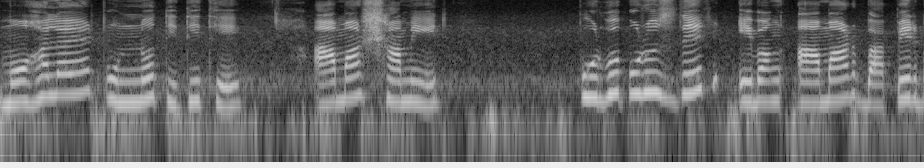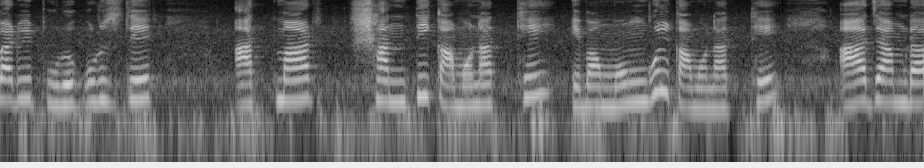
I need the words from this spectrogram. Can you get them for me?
মহালয়ার পুণ্যতিথিতে আমার স্বামীর পূর্বপুরুষদের এবং আমার বাপের বাড়ির পূর্বপুরুষদের আত্মার শান্তি কামনার্থে এবং মঙ্গল কামনার্থে আজ আমরা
